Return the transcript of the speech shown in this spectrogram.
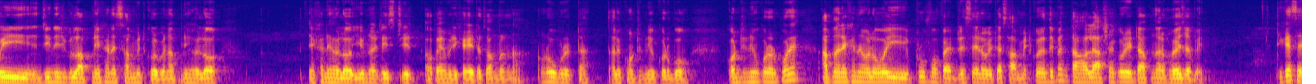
ওই জিনিসগুলো আপনি এখানে সাবমিট করবেন। আপনি হলো, এখানে হলো ইউনাইটেড স্টেট অফ আমেরিকা এটা তো আমরা না, আমরা উপরেরটা, তাহলে কন্টিনিউ করব। কন্টিনিউ করার পরে আপনার এখানে হলো ওই প্রুফ অফ অ্যাড্রেসের ওইটা সাবমিট করে দেবেন, তাহলে আশা করি এটা আপনার হয়ে যাবে। ঠিক আছে?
